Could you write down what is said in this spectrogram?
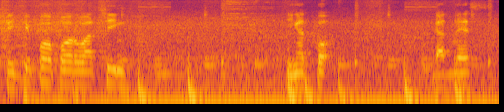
Thank you po for watching. Ingat po. God bless.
